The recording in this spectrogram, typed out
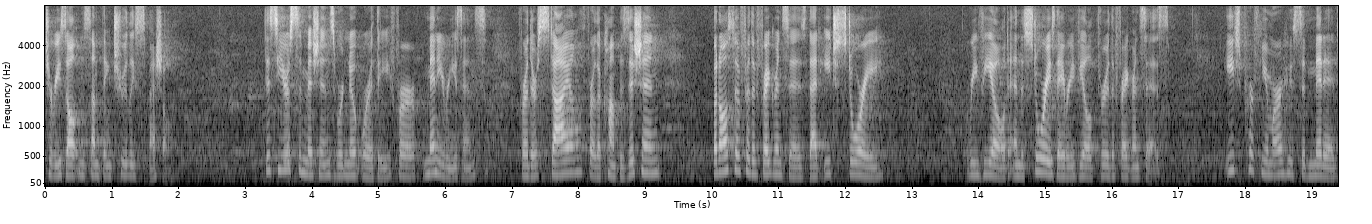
to result in something truly special. This year's submissions were noteworthy for many reasons, for their style, for their composition, but also for the fragrances that each story revealed and the stories they revealed through the fragrances. Each perfumer who submitted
